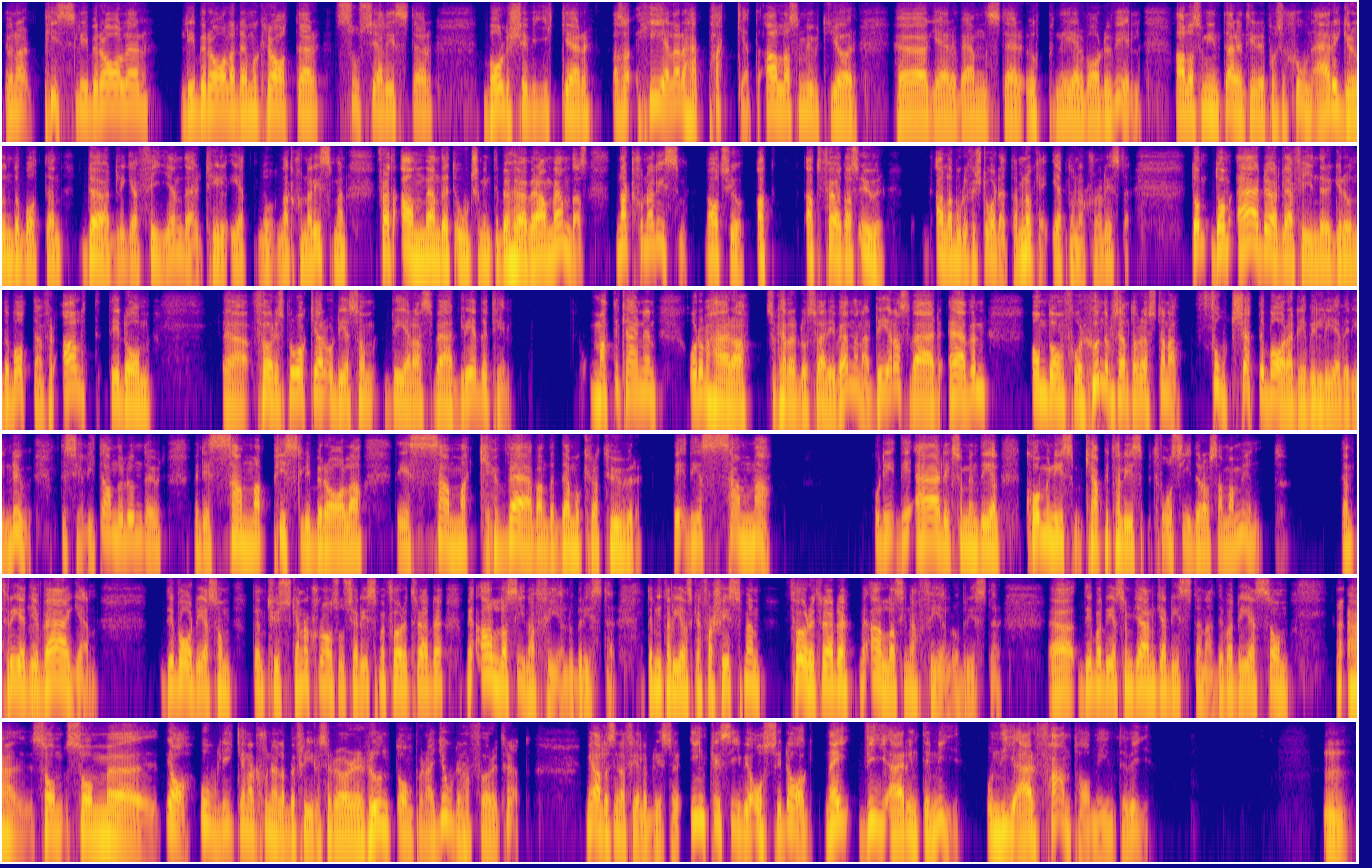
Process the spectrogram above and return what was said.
Jag menar, pissliberaler, liberala demokrater, socialister, bolsjeviker, alltså hela det här packet, alla som utgör höger, vänster, upp, ner, vad du vill. Alla som inte är en tillräcklig position är i grund och botten dödliga fiender till etnonationalismen för att använda ett ord som inte behöver användas. Nationalism, natio, att, att födas ur. Alla borde förstå detta, men okej, etnonationalister. De, de är dödliga fiender i grund och botten, för allt det de eh, förespråkar och det som deras värld leder till. Mattikainen och de här eh, så kallade då Sverigevännerna, deras värld, även om de får 100% av rösterna, fortsätter bara det vi lever i nu. Det ser lite annorlunda ut, men det är samma pissliberala, det är samma kvävande demokratur. Det, det är samma. Och det, det, är liksom en del kommunism, kapitalism, två sidor av samma mynt. Den tredje mm. vägen det var det som den tyska nationalsocialismen företrädde med alla sina fel och brister. Den italienska fascismen företrädde med alla sina fel och brister. Eh, det var det som järngardisterna, det var det som, som, som eh, ja, olika nationella befrielserörelser runt om på den här jorden har företrätt. Med alla sina fel och brister, inklusive oss idag. Nej, vi är inte ni. Och ni är fan ta mig inte vi. Mm.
